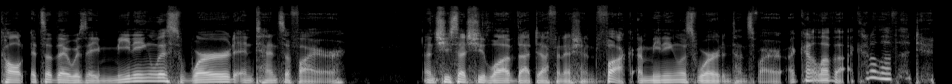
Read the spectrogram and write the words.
called it said there was a meaningless word intensifier. And she said she loved that definition. Fuck, a meaningless word intensifier. I kind of love that. I kind of love that, dude.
